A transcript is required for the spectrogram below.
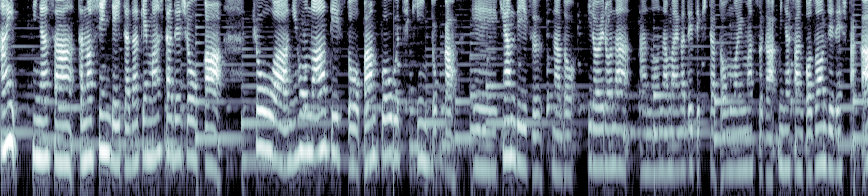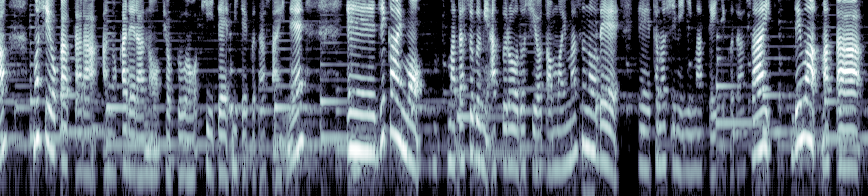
はい。皆さん楽しんでいただけましたでしょうか？今日は日本のアーティスト、バンプオブチキンとか、えーキャンディーズなどいろいろなあの名前が出てきたと思いますが、皆さんご存知でしたか？もしよかったらあの彼らの曲を聴いてみてくださいね。えー次回もまたすぐにアップロードしようと思いますので、えー楽しみに待っていてください。ではまた。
